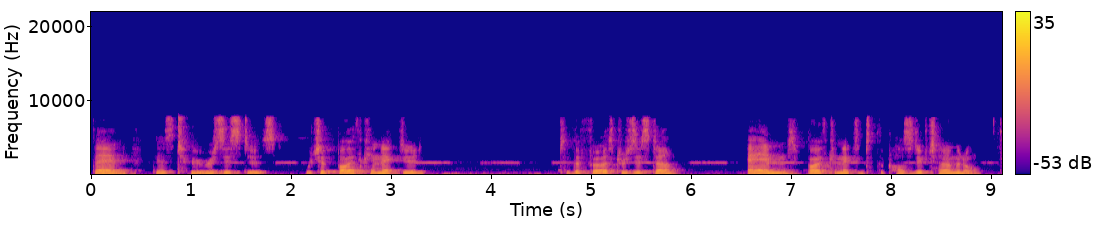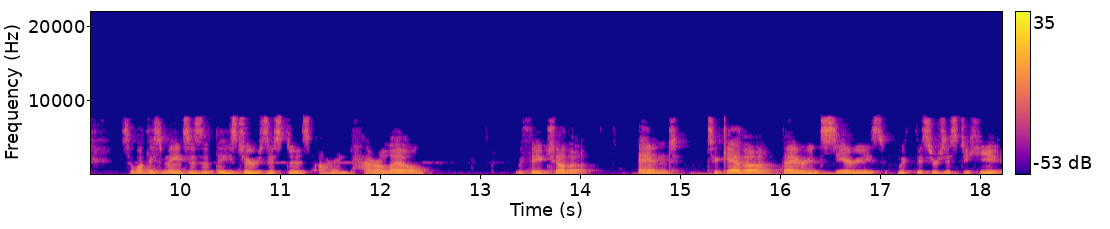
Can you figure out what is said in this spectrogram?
then there's two resistors which are both connected to the first resistor and both connected to the positive terminal. So what this means is that these two resistors are in parallel with each other and together they are in series with this resistor here.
